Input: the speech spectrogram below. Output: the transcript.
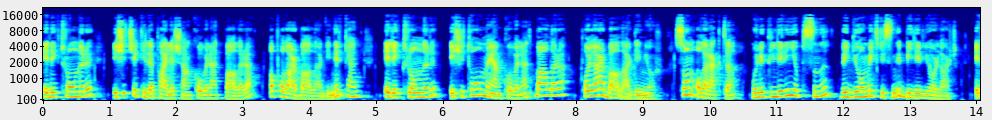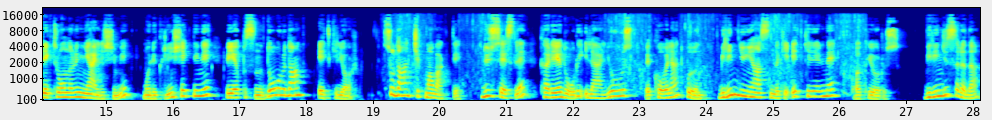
Elektronları eşit şekilde paylaşan kovalent bağlara apolar bağlar denirken elektronları eşit olmayan kovalent bağlara polar bağlar deniyor. Son olarak da moleküllerin yapısını ve geometrisini belirliyorlar. Elektronların yerleşimi molekülün şeklini ve yapısını doğrudan etkiliyor. Sudan çıkma vakti. Düz sesle kareye doğru ilerliyoruz ve kovalent bağın bilim dünyasındaki etkilerine bakıyoruz. Birinci sırada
